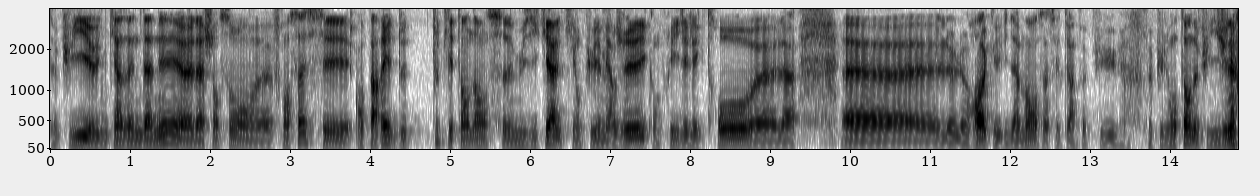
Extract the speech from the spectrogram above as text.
depuis une quinzaine d'années, euh, la chanson euh, française s'est emparée de toutes les tendances musicales qui ont pu émerger, y compris l'électro, euh, euh, le, rock évidemment, ça c'était un peu plus un peu plus longtemps depuis Higelin,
